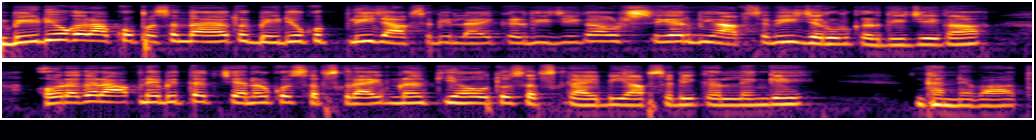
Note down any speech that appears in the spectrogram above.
वीडियो अगर आपको पसंद आया तो वीडियो को प्लीज़ आप सभी लाइक कर दीजिएगा और शेयर भी आप सभी ज़रूर कर दीजिएगा। और अगर आपने अभी तक चैनल को सब्सक्राइब न किया हो तो सब्सक्राइब भी आप सभी कर लेंगे। धन्यवाद।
